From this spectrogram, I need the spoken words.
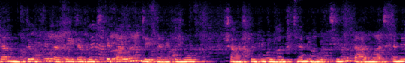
দেখলাম উঠতে উঠতে তাতে এটা বুঝতে পারলাম যে এখানে কোনো সাংস্কৃতিক অনুষ্ঠানই হচ্ছিল তার মাঝখানে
